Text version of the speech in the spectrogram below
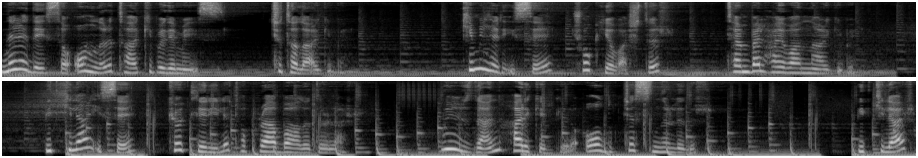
neredeyse onları takip edemeyiz. Çıtalar gibi. Kimileri ise çok yavaştır, tembel hayvanlar gibi. Bitkiler ise kökleriyle toprağa bağlıdırlar. Bu yüzden hareketleri oldukça sınırlıdır. Bitkiler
